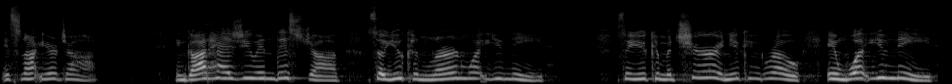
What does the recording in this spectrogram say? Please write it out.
it's not your job. And God has you in this job so you can learn what you need, so you can mature and you can grow in what you need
